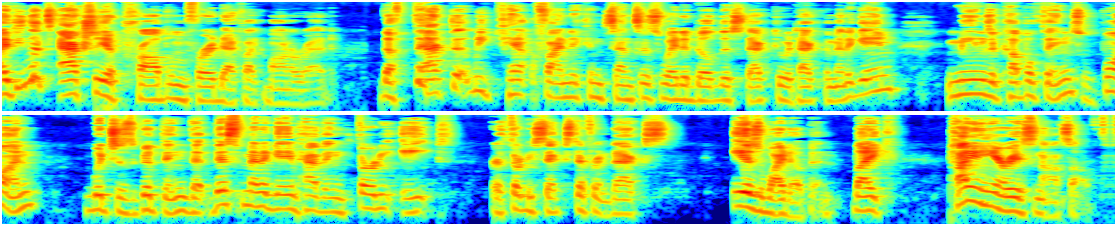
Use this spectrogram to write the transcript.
I think that's actually a problem for a deck like mono red. The fact that we can't find a consensus way to build this deck to attack the metagame means a couple things. One, which is a good thing, that this metagame having 38 or 36 different decks is wide open. Like, Pioneer is not solved.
